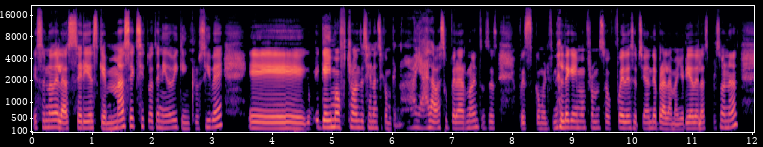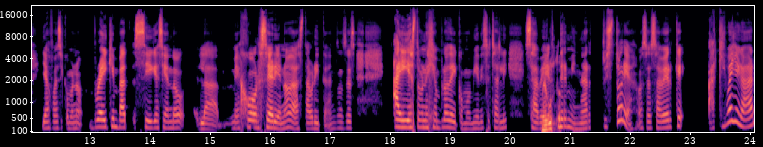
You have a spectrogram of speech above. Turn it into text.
es una de las series que más éxito ha tenido y que inclusive eh, Game of Thrones decían así como que no, ya la va a superar, ¿no? Entonces, pues como el final de Game of Thrones fue decepcionante para la mayoría de las personas, ya fue así como no, Breaking Bad sigue siendo la mejor serie, ¿no? Hasta ahorita. Entonces, ahí está un ejemplo de, como bien dice Charlie, saber terminar tu historia, o sea, saber que aquí va a llegar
